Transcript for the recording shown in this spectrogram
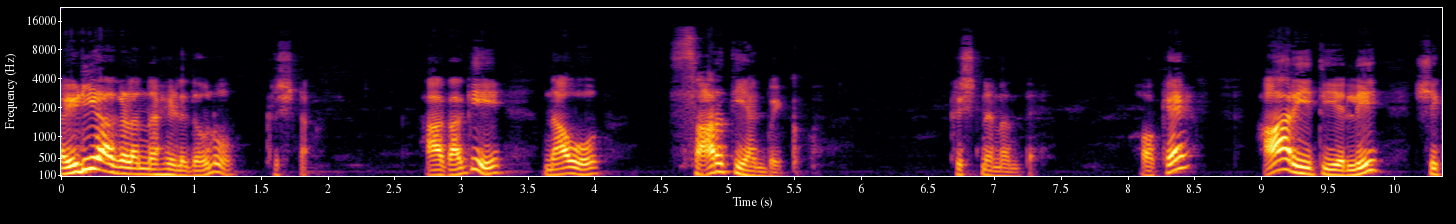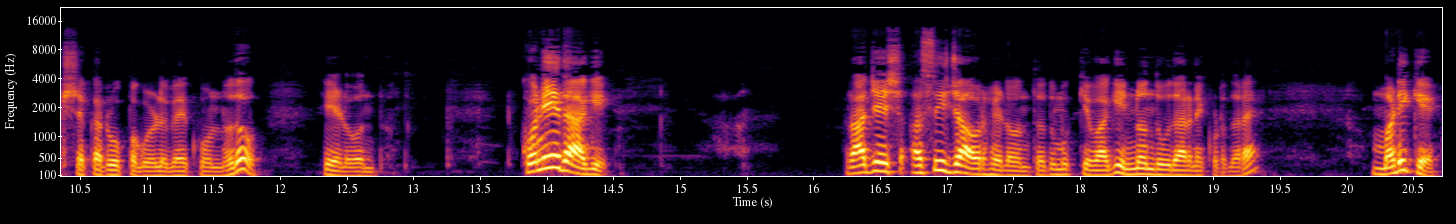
ಐಡಿಯಾಗಳನ್ನು ಹೇಳಿದವನು ಕೃಷ್ಣ. ಹಾಗಾಗಿ ನಾವು ಸಾರಥಿಯಾಗಬೇಕು. ಕೃಷ್ಣನಂತೆ. ಓಕೆ? ಆ ರೀತಿಯಲ್ಲಿ ಶಿಕ್ಷಕ ರೂಪುಗೊಳ್ಳಬೇಕು ಅನ್ನೋದು ಹೇಳುವಂಥದ್ದು. ಕೊನೆಯದಾಗಿ, ರಾಜೇಶ್ ಅಸೀಜಾ ಅವರು ಹೇಳುವಂಥದ್ದು ಮುಖ್ಯವಾಗಿ ಇನ್ನೊಂದು ಉದಾಹರಣೆ ಕೊಡ್ತಾರೆ. ಮಡಿಕೆ.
